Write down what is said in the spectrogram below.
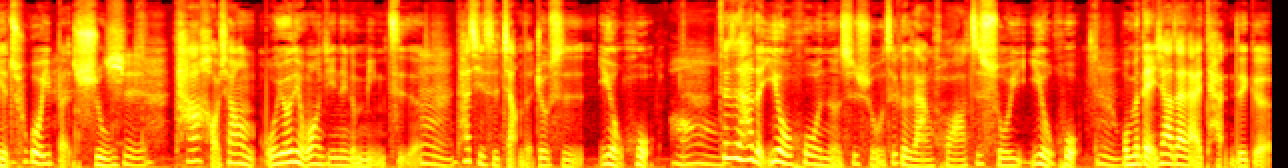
也出过一本书，嗯、是。它好像我有点忘记那个名字了。嗯，它其实讲的就是诱惑。哦，但是它的诱惑呢是说这个兰花之所以诱惑，嗯，我们等一下再来谈这个，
